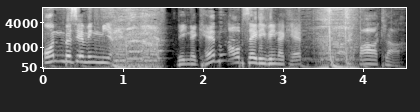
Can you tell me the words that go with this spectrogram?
und ein bisschen wegen mir. Wegen der Cap? Hauptsächlich wegen der Cap. War klar.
